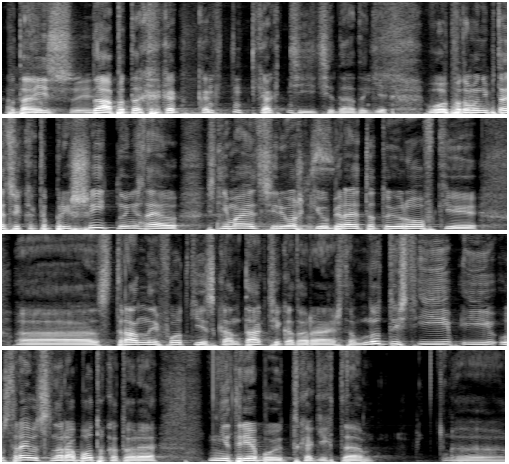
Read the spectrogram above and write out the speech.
пытаются... Да, пыта- как, как, как Тити, да, такие. Вот, потом они пытаются их как-то пришить, ну не знаю, снимают сережки, убирают татуировки, э, странные фотки из ВКонтакте, которые раньше там... Ну, то есть и, и устраиваются на работу, которая не требует каких-то... э,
